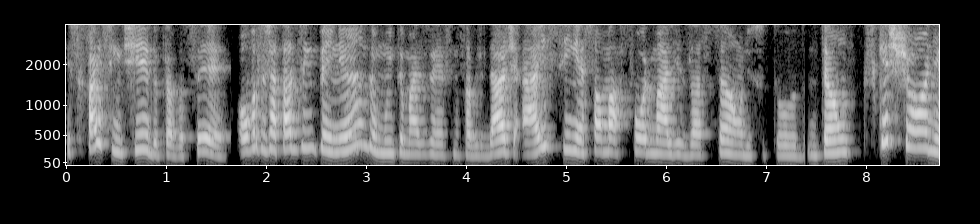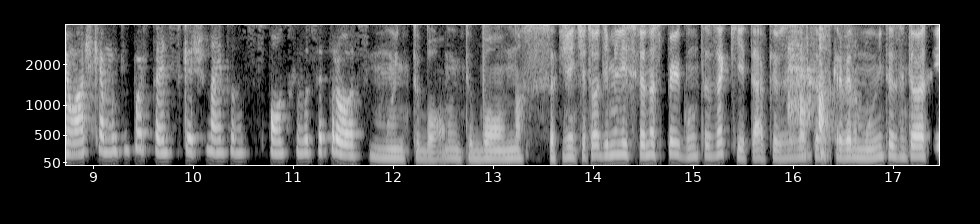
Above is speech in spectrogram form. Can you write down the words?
Isso faz sentido para você? Ou você já está desempenhando muito mais essa responsabilidade? Aí sim é só uma formalização disso tudo. Então, se questione. Eu acho que é muito importante se questionar em todos esses pontos que você trouxe. Muito bom, muito bom. Nossa. Gente, eu tô administrando as perguntas aqui, tá? Porque vocês estão escrevendo muitas, então assim,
